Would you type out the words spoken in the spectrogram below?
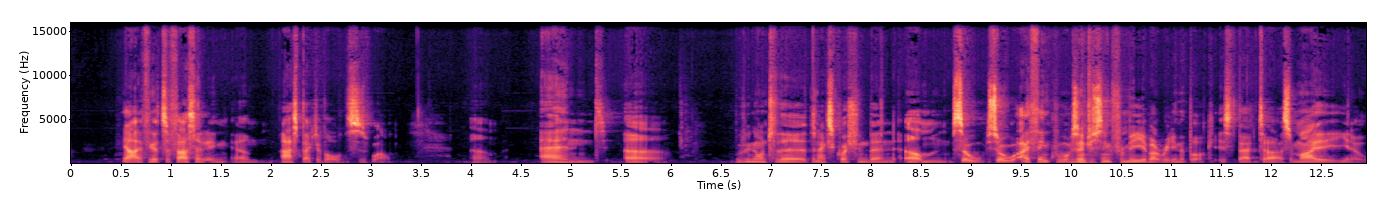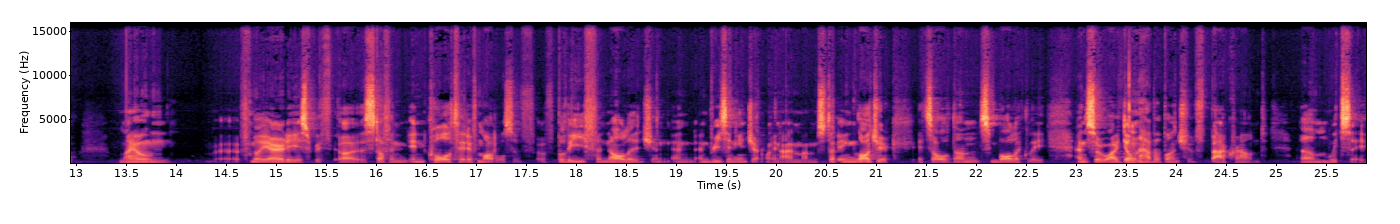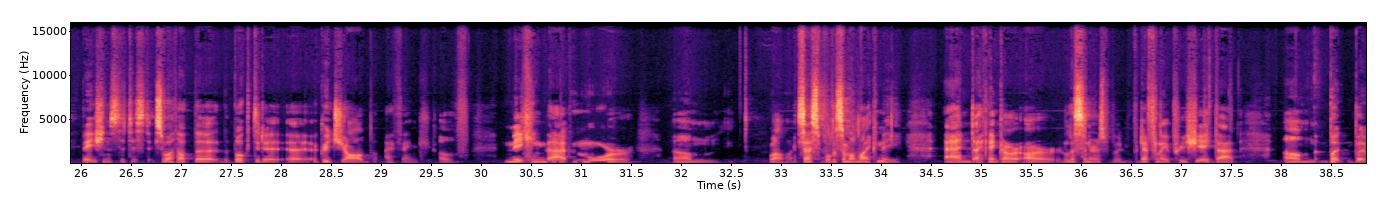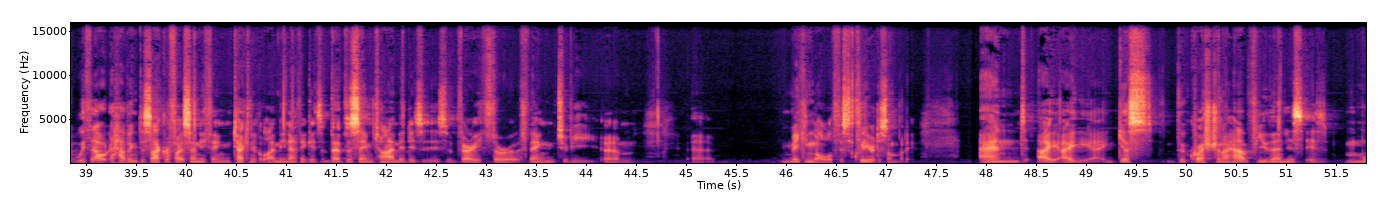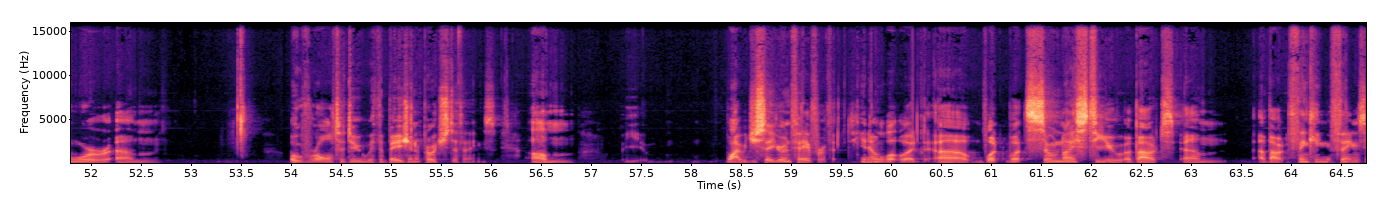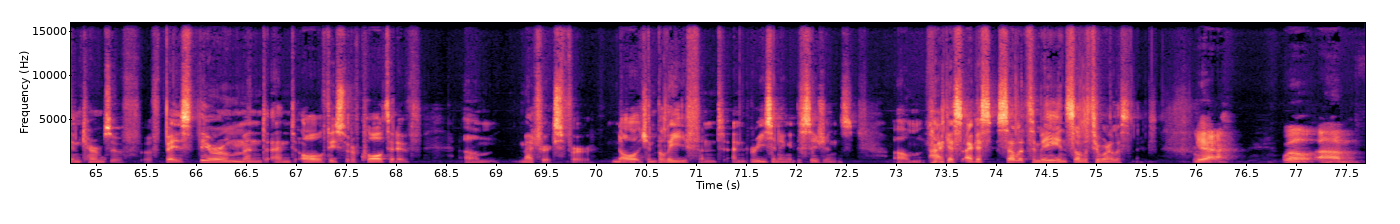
yeah, I think that's a fascinating um, aspect of all of this as well. Um, and uh, moving on to the, the next question then. Um, so so I think what was interesting for me about reading the book is that uh, so my you know my own uh, familiarities with uh, stuff in, in qualitative models of, of belief and knowledge and, and, and reasoning in general. And I'm, I'm studying logic. It's all done symbolically. And so I don't have a bunch of background um, with, say, Bayesian statistics. So I thought the, the book did a, a good job, I think, of making that more, um, well, accessible to someone like me. And I think our, our listeners would definitely appreciate that. Um, but but without having to sacrifice anything technical. I mean, I think it's at the same time it is, is a very thorough thing to be um, uh, making all of this clear to somebody. And I, I, I, guess the question I have for you then is is more um, overall to do with the Bayesian approach to things. Why would you say you're in favor of it? You know, what what uh, what what's so nice to you about um, about thinking of things in terms of, of Bayes' theorem and and all of these sort of qualitative um, metrics for knowledge and belief and and reasoning and decisions. Um, I guess I guess sell it to me and sell it to our listeners. Yeah, well, um,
